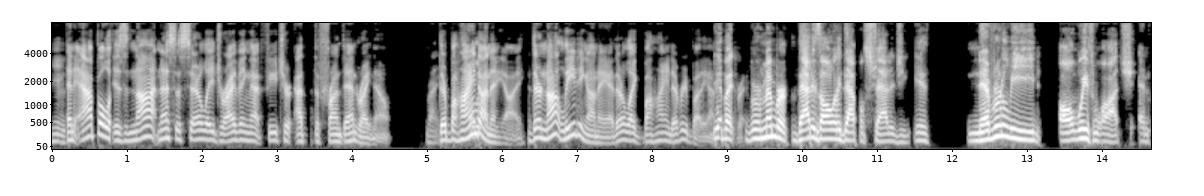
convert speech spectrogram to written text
Mm. And Apple is not necessarily driving that feature at the front end right now. Right. They're behind well, on AI. They're not leading on AI. They're like behind everybody. yeah, but right. remember that is always Apple's strategy: is never lead, always watch, and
